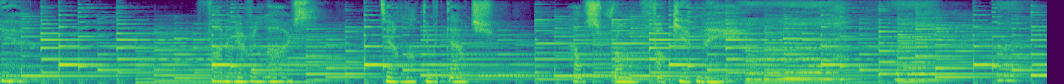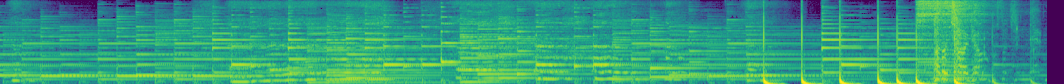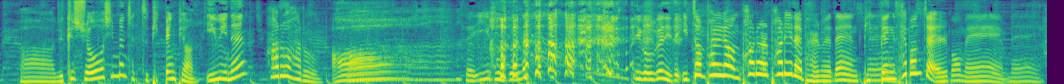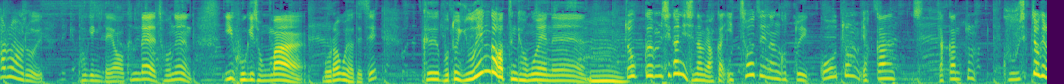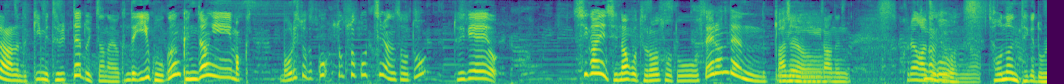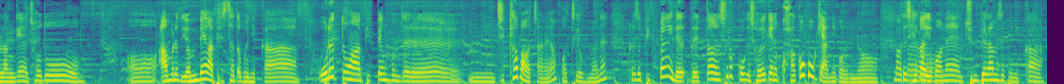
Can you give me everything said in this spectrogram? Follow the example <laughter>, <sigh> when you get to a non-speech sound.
Yeah. Finally realized that I'm nothing without you. I was wrong, forgive me. 아, 위 크쇼 신변 차트 빅뱅편 2위는 하루하루. 아, 네, 이 곡은 <laughs> 이 곡은 이제 2008년 8월 8일에 발매된 빅뱅 네. 세 번째 앨범의 네. 하루하루 곡인데요. 근데 저는 이 곡이 정말 뭐라고 해야 되지? 그 보통 유행가 같은 경우에는 음. 조금 시간이 지나면 약간 잊혀지는 것도 있고 좀 약간 약간 좀 구식적이라는 느낌이 들 때도 있잖아요. 근데 이 곡은 굉장히 막 머릿속에 꼭 쏙쏙 꽂히면서도 되게 시간이 지나고 들어서도 세련된 맞아요. 느낌이라는 그래가지고. 저는 되게 놀란 게 저도 어, 아무래도 연배가 비슷하다 보니까 오랫동안 빅뱅 분들을 음, 지켜봐왔잖아요. 어떻게 보면은 그래서 빅뱅이 내, 냈던 수록곡이 저에게는 과거곡이 아니거든요. 그래서 제가 이번에 준비를 하면서 보니까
